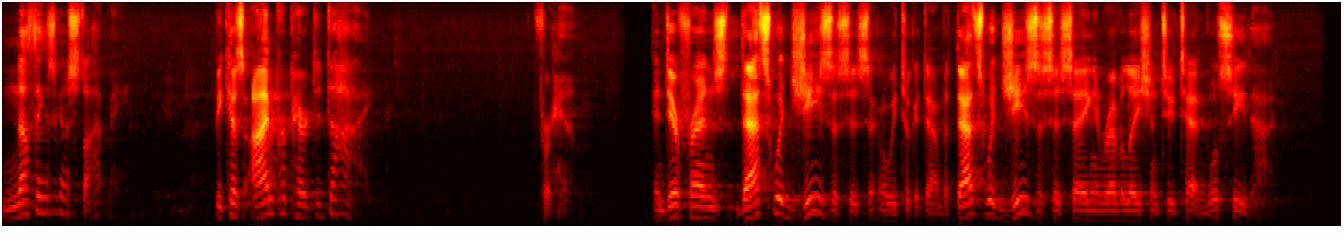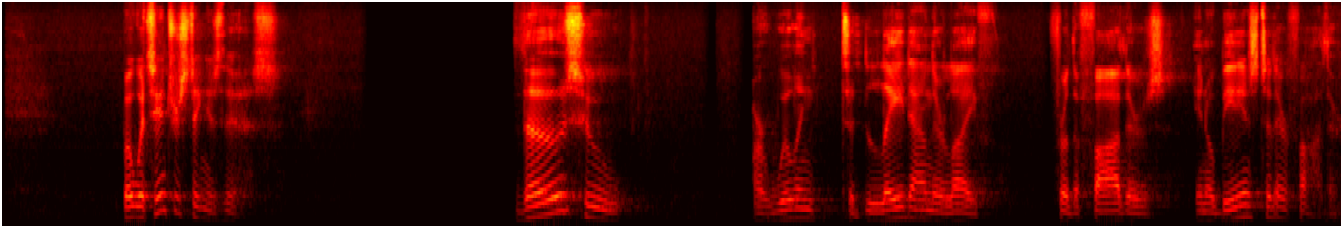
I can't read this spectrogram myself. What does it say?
Nothing's going to stop me because I'm prepared to die for Him. And dear friends, that's what Jesus is saying. Well, we took it down, but that's what Jesus is saying in Revelation 2:10. We'll see that. But what's interesting is this those who are willing to lay down their life for the fathers in obedience to their father,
